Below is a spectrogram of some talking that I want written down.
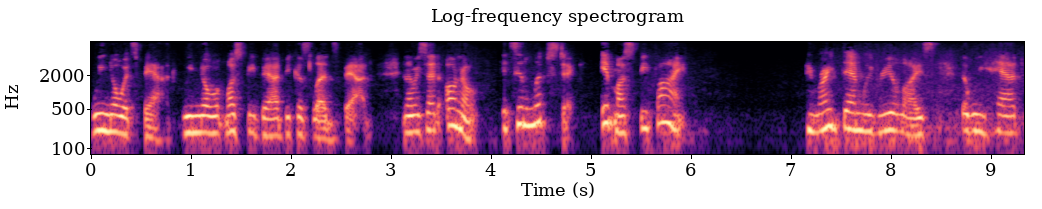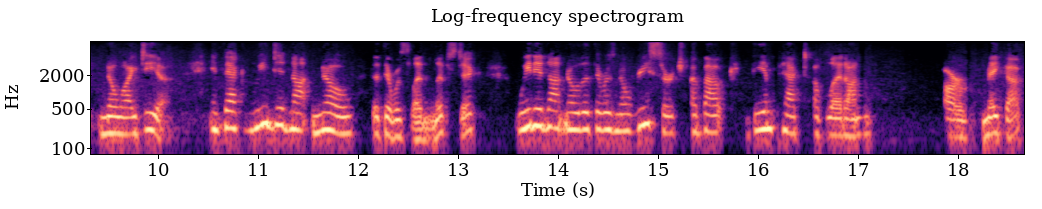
we know it's bad. We know it must be bad because lead's bad. And then we said, Oh no, it's in lipstick. It must be fine. And right then we realized that we had no idea. In fact, we did not know that there was lead in lipstick. We did not know that there was no research about the impact of lead on our makeup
